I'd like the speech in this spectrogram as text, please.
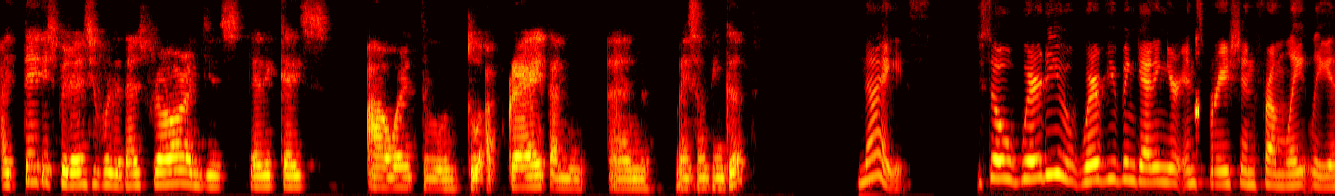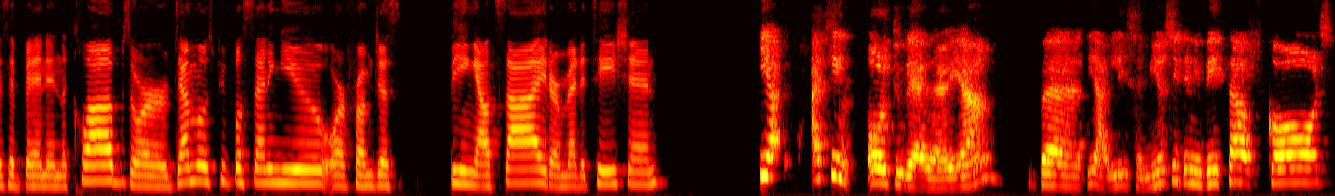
I take inspiration for the dance floor and just dedicate hour to to upgrade and and make something good. Nice. So where do you where have you been getting your inspiration from lately? Has it been in the clubs or demos people sending you or from just being outside or meditation? Yeah, I think all together, yeah. But yeah, listen, music in Ibiza, of course,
